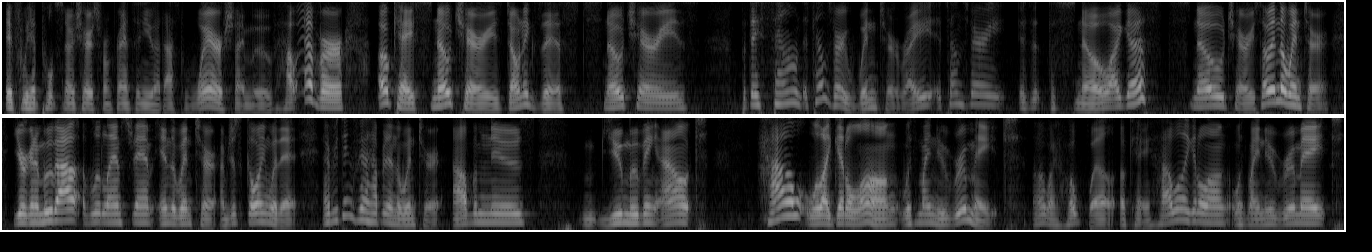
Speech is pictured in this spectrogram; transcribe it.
if we had pulled snow cherries from France and you had asked where should I move. However, okay, snow cherries don't exist. Snow cherries, but they sound it sounds very winter, right? It sounds very is it the snow, I guess? Snow cherry. So in the winter, you're to move out of Little Amsterdam in the winter. I'm just going with it. Everything's to happen in the winter. Album news, m- you moving out. How will I get along with my new roommate? Oh, I hope well. Okay, how will I get along with my new roommate?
